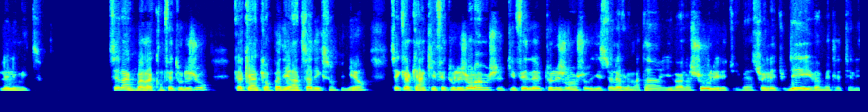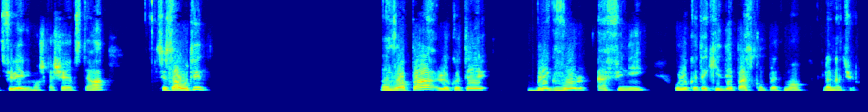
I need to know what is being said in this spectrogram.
limites. C'est l'akbala qu'on fait tous les jours. Quelqu'un qui, on peut dire un tzaddik, si on peut dire, c'est quelqu'un qui fait tous les jours la même chose, les. Il se lève le matin, il va à la choule, il bien il étudie, il va mettre les filines, il mange cachère, etc. C'est sa routine. On ne voit pas le côté blickvol infini ou le côté qui dépasse complètement la nature.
